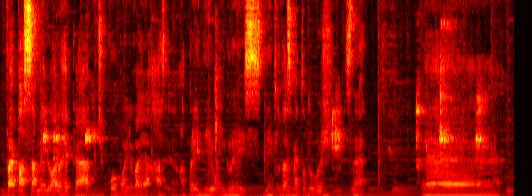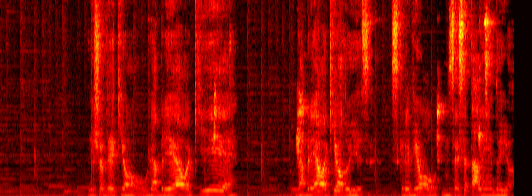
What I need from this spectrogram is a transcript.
e vai passar melhor o recado de como ele vai a, aprender o inglês dentro das metodologias. Né? É... Deixa eu ver aqui, ó, o Gabriel aqui. O Gabriel aqui, ó, Luísa, escreveu, não sei se você está lendo aí, ó.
